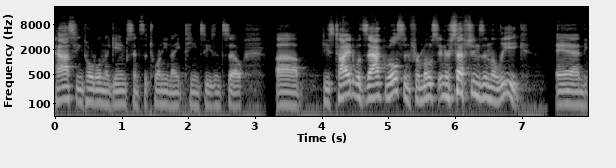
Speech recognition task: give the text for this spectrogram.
passing total in the game since the 2019 season. So, uh, he's tied with Zach Wilson for most interceptions in the league, and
